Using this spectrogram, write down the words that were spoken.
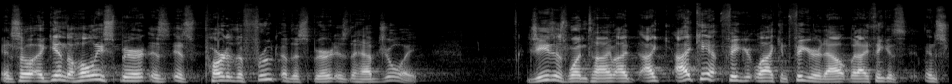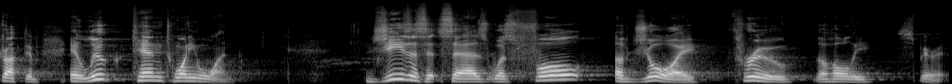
And so, again, the Holy Spirit is, is part of the fruit of the Spirit is to have joy. Jesus, one time, I, I, I can't figure, well, I can figure it out, but I think it's instructive. In Luke 10 21, Jesus, it says, was full of joy through the Holy Spirit.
